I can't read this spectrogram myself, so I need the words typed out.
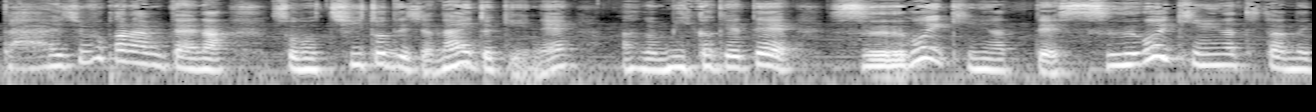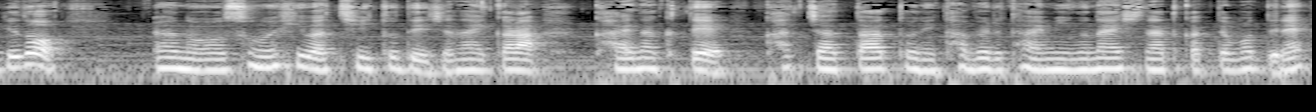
大丈夫かなみたいなそのチートデーじゃない時にねあの見かけてすごい気になってすごい気になってたんだけどあのその日はチートデイじゃないから買えなくて買っちゃった後に食べるタイミングないしなとかって思ってね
